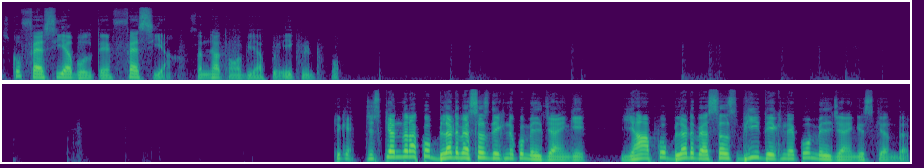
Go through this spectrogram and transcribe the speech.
इसको फैसिया बोलते हैं फैसिया समझाता हूँ अभी आपको, एक मिनट को ठीक है, जिसके अंदर आपको ब्लड वेसल्स देखने को मिल जाएँगे। यहाँ आपको ब्लड वेसल्स भी देखने को मिल जाएँगे इसके अंदर।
